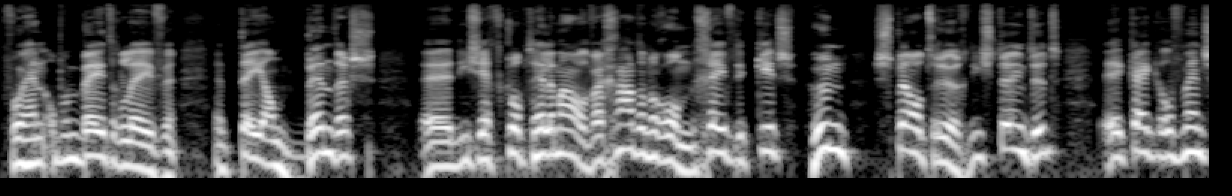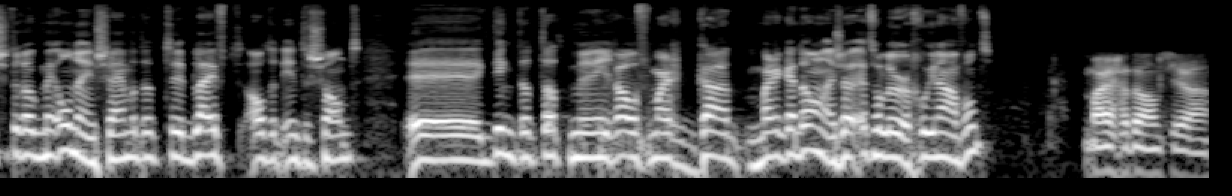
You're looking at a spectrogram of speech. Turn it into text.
voor hen op een beter leven. En Thean Benders die zegt klopt helemaal. Waar gaat het nog om? Geef de kids hun spel terug. Die steunt het. kijken of mensen er ook mee oneens zijn, want dat blijft altijd interessant. ik denk dat dat meneer Ralf Margadan is uit Etteleur. Goedenavond. Margadans, ja.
